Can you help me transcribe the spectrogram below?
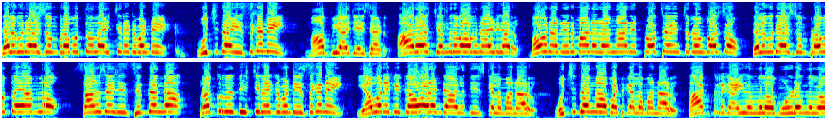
తెలుగుదేశం ప్రభుత్వంలో ఇచ్చినటువంటి ఉచిత ఇసుకని మాఫియా చేశాడు. ఆ రోజు చంద్రబాబు నాయుడు గారు భవన నిర్మాణ రంగాన్ని ప్రోత్సహించడం కోసం తెలుగుదేశం ప్రభుత్వంలో సహజ సిద్ధంగా ప్రకృతి ఇచ్చినటువంటి ఇసుకని ఎవరికి కావాలంటే వాళ్ళు తీసుకెళ్ళమన్నారు ఉచితంగా పట్టుకెళ్ళమన్నారు ట్రాక్టర్కి ఐదు వందలు మూడు వందలు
